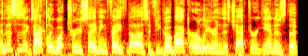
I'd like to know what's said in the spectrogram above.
And this is exactly what true saving faith does. If you go back earlier in this chapter again, as the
